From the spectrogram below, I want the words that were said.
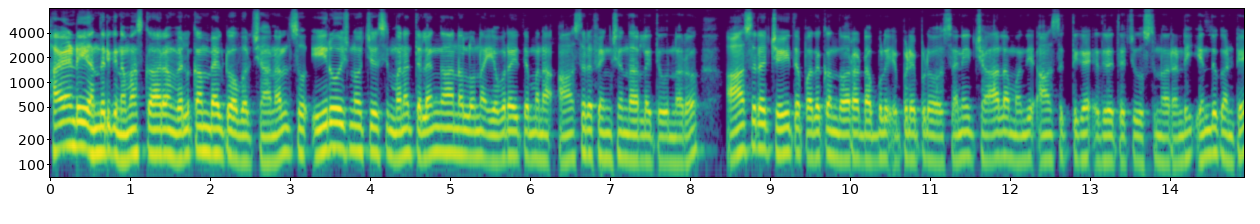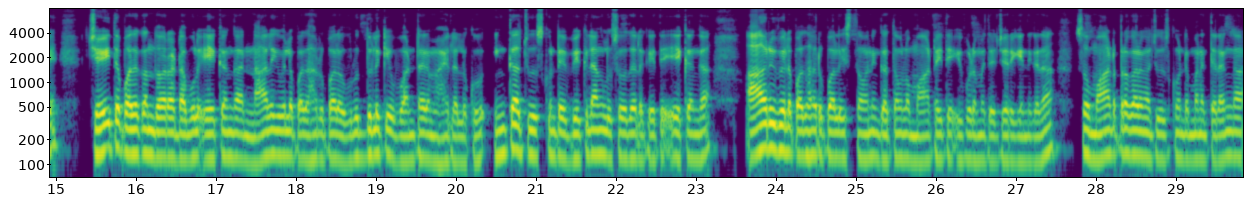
హాయ్ అండి అందరికీ నమస్కారం. Welcome back to our channel. So ఈ రోజున వచ్చేసి మన తెలంగాణలో ఉన్న ఎవరైతే మన ఆసర పెన్షన్దారులు అయితే ఉన్నారో ఆసర చేయిత పథకం ద్వారా డబ్బులు ఎప్పుడెప్పుడు వస్తాయని చాలామంది ఆసక్తిగా ఎదురైతే చూస్తున్నారండి. ఎందుకంటే చేయిత పథకం ద్వారా డబ్బులు ఏకంగా నాలుగు వేల పదహారు రూపాయలు వృద్ధులకి ఒంటరి మహిళలకు ఇంకా చూసుకుంటే వికలాంగుల సోదరులకైతే ఏకంగా ఆరు వేల పదహారు రూపాయలు ఇస్తామని గతంలో మాట అయితే ఇవ్వడం అయితే జరిగింది కదా. సో మాట ప్రకారంగా చూసుకుంటే మన తెలంగాణ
